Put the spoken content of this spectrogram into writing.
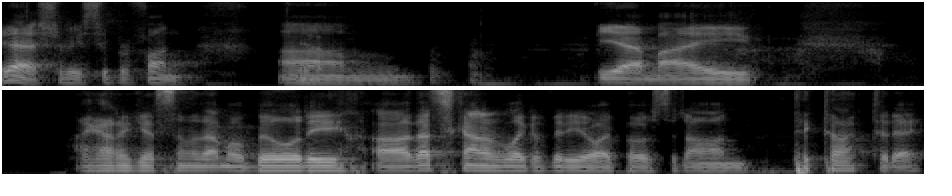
Yeah, it should be super fun. Yeah. Um, yeah, my I got to get some of that mobility. Uh, that's kind of like a video I posted on TikTok today,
